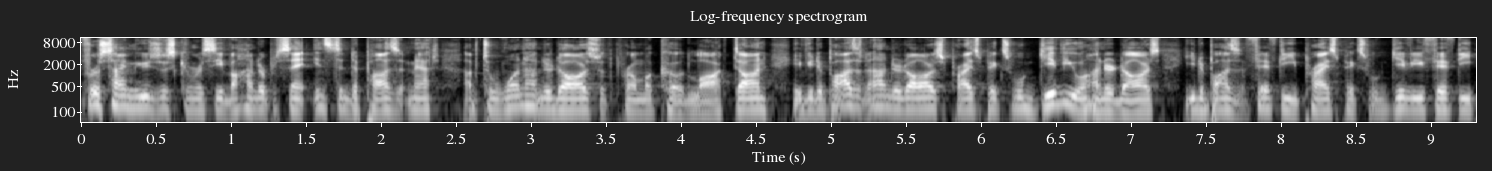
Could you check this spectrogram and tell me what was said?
First time users can receive 100% instant deposit match up to $100 with promo code locked on. If you deposit $100, prize picks will give you $100. You deposit 50, prize picks will give you 50.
